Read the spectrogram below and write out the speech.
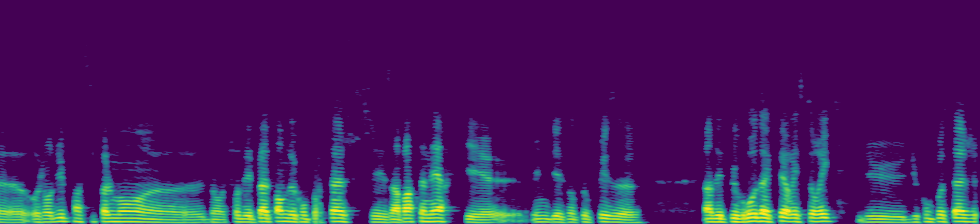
euh, aujourd'hui, principalement euh, sur des plateformes de compostage chez un partenaire qui est une des entreprises, euh, un des plus gros acteurs historiques du, compostage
